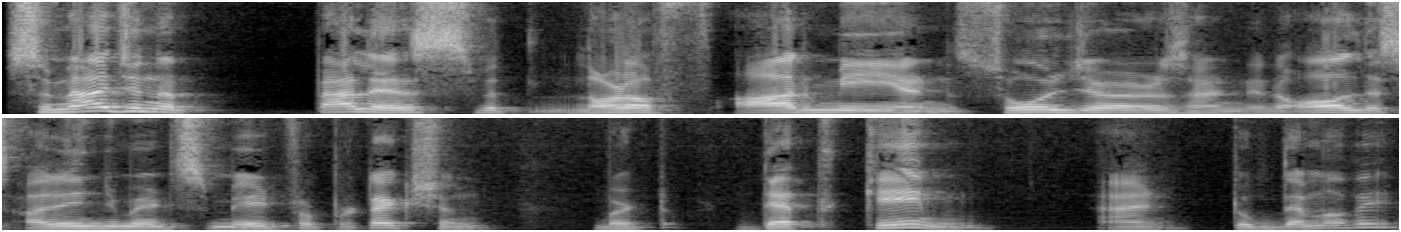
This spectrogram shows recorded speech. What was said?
So imagine a palace with a lot of army and soldiers and you know all these arrangements made for protection, but death came and took them away.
